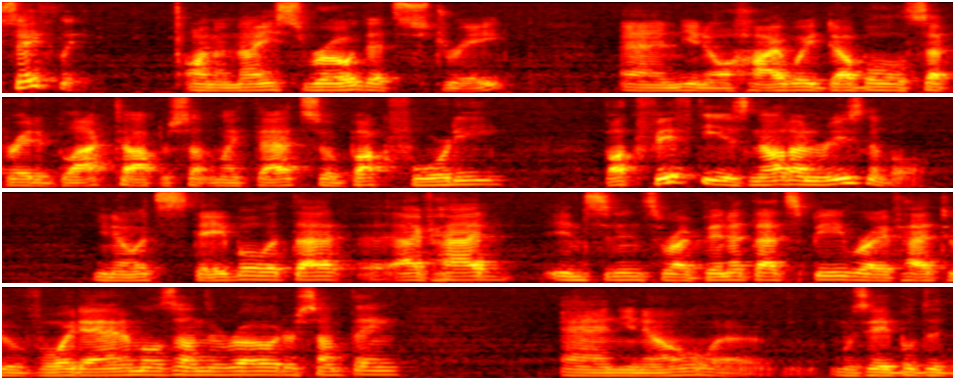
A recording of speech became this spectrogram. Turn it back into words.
safely on a nice road that's straight and you know highway double separated blacktop or something like that. So buck 40 buck 50 is not unreasonable. You know it's stable at that. I've had incidents where i've been at that speed where i've had to avoid animals on the road or something. And you know uh, was able to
